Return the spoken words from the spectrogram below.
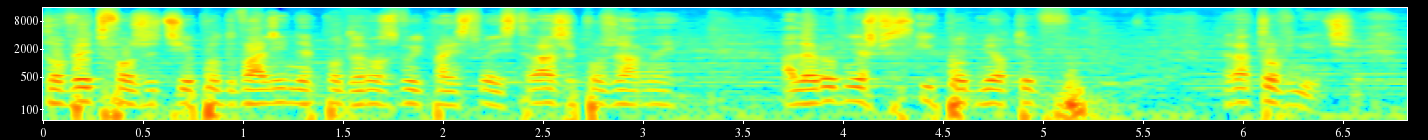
to wy tworzycie podwaliny pod rozwój Państwowej Straży Pożarnej, ale również wszystkich podmiotów ratowniczych.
